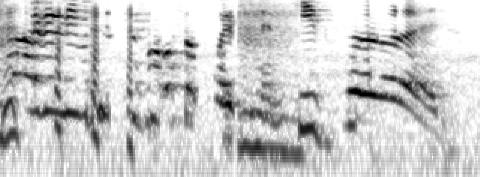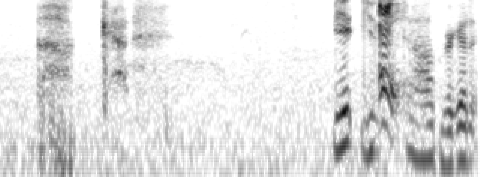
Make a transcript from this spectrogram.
I didn't even take this little stuff from him. He's good. Oh God. You, you, Hey. oh, gonna.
